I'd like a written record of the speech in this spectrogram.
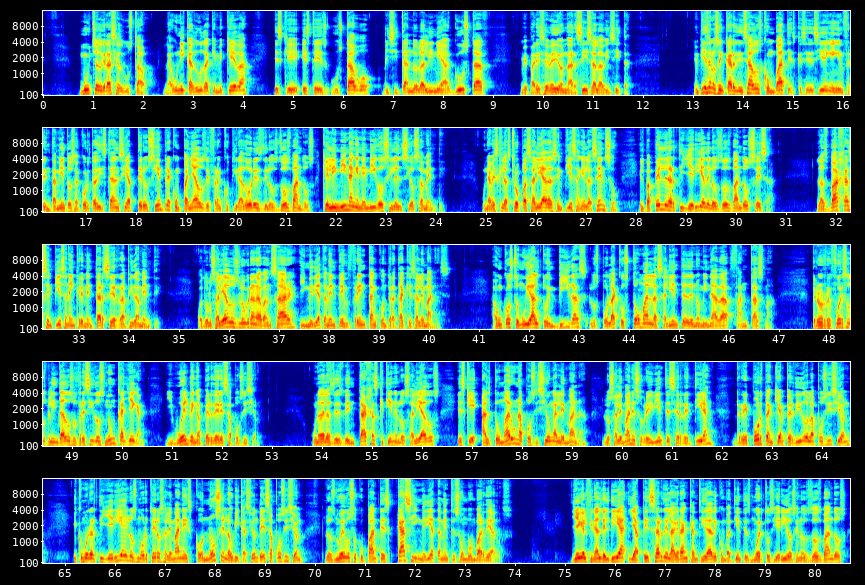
Muchas gracias Gustavo. La única duda que me queda es que este es Gustavo visitando la línea Gustav. Me parece medio narcisa la visita. Empiezan los encarnizados combates que se deciden en enfrentamientos a corta distancia, pero siempre acompañados de francotiradores de los dos bandos que eliminan enemigos silenciosamente. Una vez que las tropas aliadas empiezan el ascenso, el papel de la artillería de los dos bandos cesa. Las bajas empiezan a incrementarse rápidamente. Cuando los aliados logran avanzar, inmediatamente enfrentan contraataques alemanes. A un costo muy alto en vidas, los polacos toman la saliente denominada Fantasma. Pero los refuerzos blindados ofrecidos nunca llegan y vuelven a perder esa posición. Una de las desventajas que tienen los aliados es que al tomar una posición alemana, los alemanes sobrevivientes se retiran, reportan que han perdido la posición, y como la artillería y los morteros alemanes conocen la ubicación de esa posición, los nuevos ocupantes casi inmediatamente son bombardeados. Llega el final del día y a pesar de la gran cantidad de combatientes muertos y heridos en los dos bandos,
